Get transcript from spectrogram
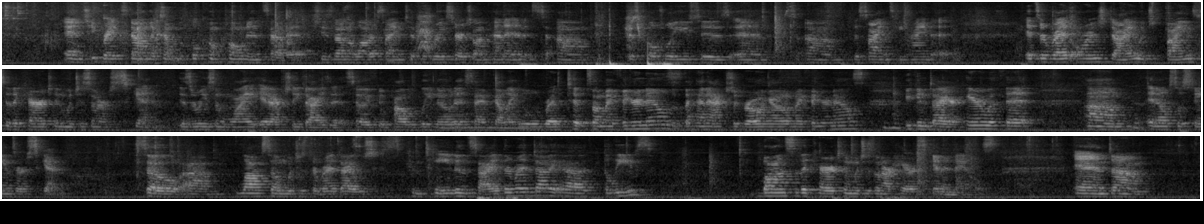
and she breaks down the chemical components of it. She's done a lot of scientific research on henna and its, um, its cultural uses and, um, the science behind it. It's a red-orange dye which binds to the keratin, which is in our skin, is the reason why it actually dyes it. So if you'll probably notice, I've got like little red tips on my fingernails, is the henna actually growing out of my fingernails? You can dye your hair with it, um, it also stains our skin. So, um, lawsone, which is the red dye, which is contained inside the red dye, uh, the leaves, bonds to the keratin, which is in our hair, skin, and nails. And, um,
